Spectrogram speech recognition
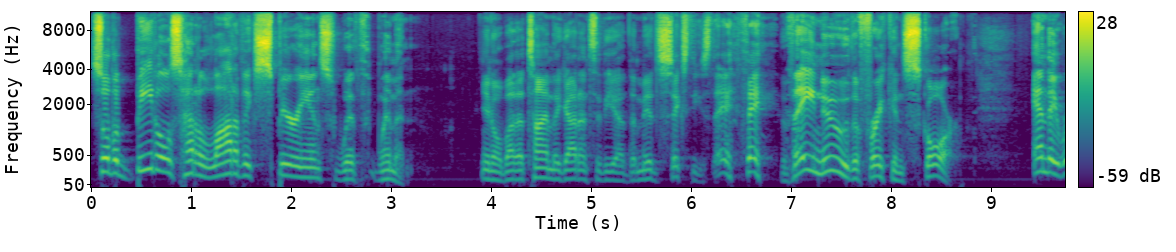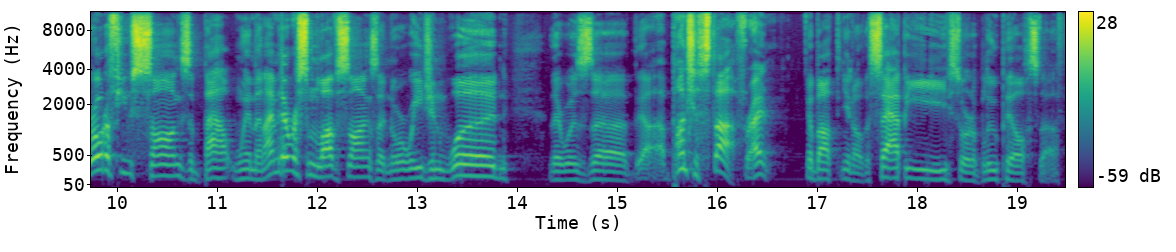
So the Beatles had a lot of experience with women. You know, by the time they got into the uh, the mid '60s, they they they knew the freaking score. And they wrote a few songs about women. I mean, there were some love songs like Norwegian Wood. There was uh, a bunch of stuff, right? About, you know, the sappy sort of blue pill stuff.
